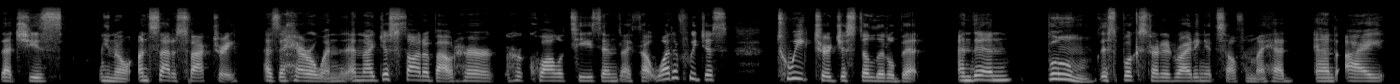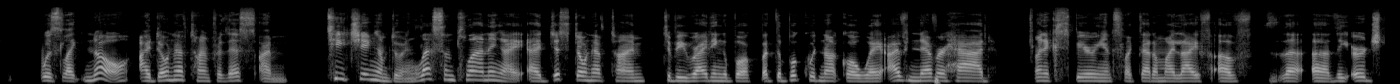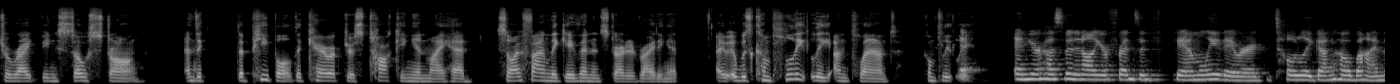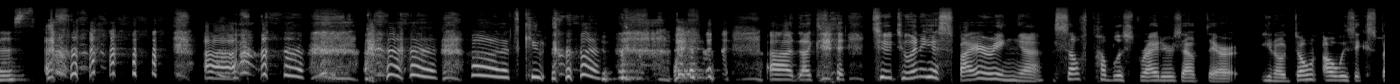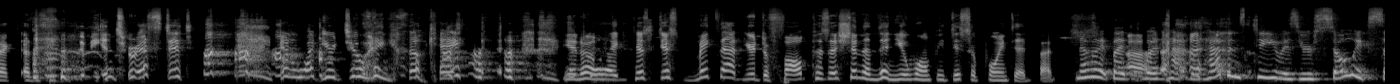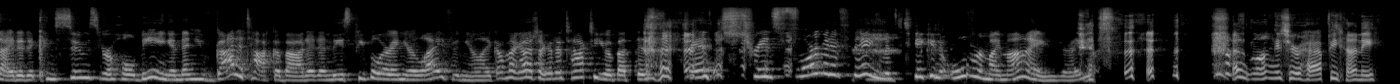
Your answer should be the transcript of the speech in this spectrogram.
that she's, you know, unsatisfactory as a heroine? And I just thought about her, her qualities. And I thought, what if we just tweaked her just a little bit? And then, boom, this book started writing itself in my head. And I was like, no, I don't have time for this. I'm teaching, I'm doing lesson planning. I, I just don't have time to be writing a book, but the book would not go away. I've never had an experience like that in my life of the uh, the urge to write being so strong and the the people, the characters talking in my head. So I finally gave in and started writing it. I, it was completely unplanned, completely. And your husband and all your friends and family, they were totally gung ho behind this. Uh, oh, that's cute. uh, like to to any aspiring uh, self-published writers out there, you know, don't always expect other people to be interested in what you're doing. Okay. you know, like just just make that your default position and then you won't be disappointed. But no, but uh, what, ha- what happens to you is you're so excited, it consumes your whole being, and then you've got to talk about it. And these people are in your life, and you're like, oh my gosh, I got to talk to you about this trans- transformative thing that's taken over my mind, right? Yes. as long as you're happy, honey.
